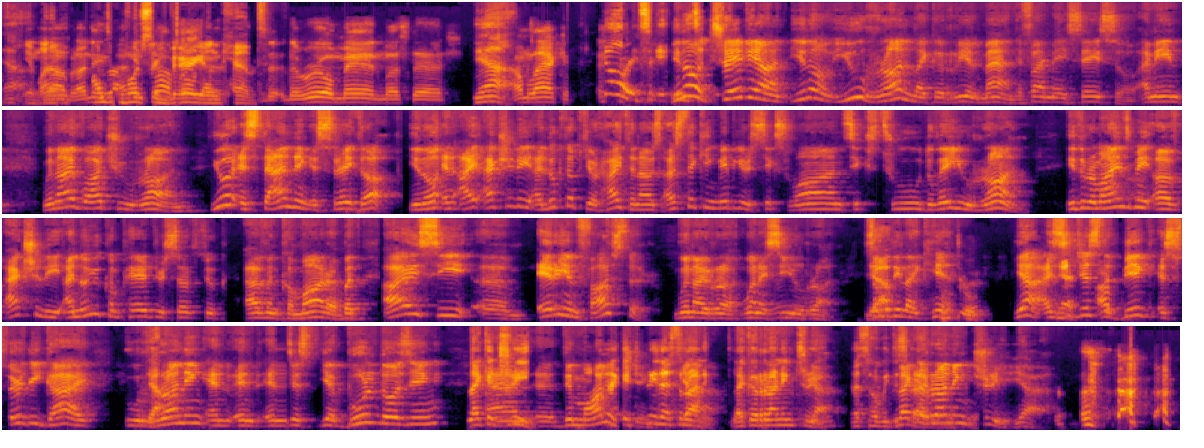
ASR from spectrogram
Yeah. Yeah, Nah, mine, but I need- mine's I need unfortunately very unkempt. The, the real man mustache. Yeah. I'm lacking. No, it's You know, Trayveon, you know, you run like a real man, if I may say so. I mean, when I watch you run, you're standing straight up, you know, and I actually I looked up your height and I was I was thinking maybe you're six one, six two. the way you run. It reminds me of actually, I know you compared yourself to Alvin Kamara, but I see um, Arian Foster when I run when I see you run. Yeah. Somebody like him. Yeah, I see Yeah. just a big, a sturdy guy who Yeah. running and and and just yeah bulldozing like a and, tree, uh, demolishing. like a tree that's Yeah. running, like a running tree. Yeah. That's how we describe. It. Like describe a it. running tree. Yeah.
